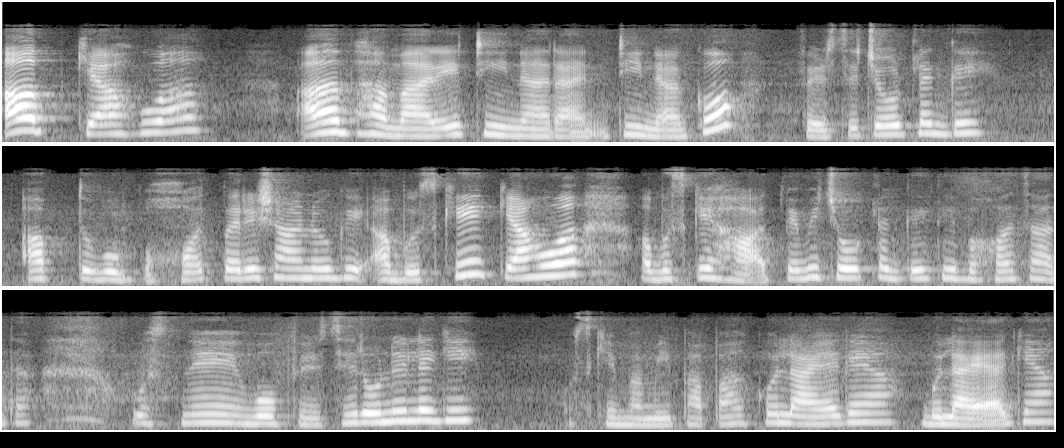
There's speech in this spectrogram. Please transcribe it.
अब क्या हुआ? अब हमारे टीना रान, टीना को फिर से चोट लग गई। अब तो वो बहुत परेशान हो गई। अब उसके क्या हुआ? अब उसके हाथ में भी चोट लग गई थी बहुत ज़्यादा। उसने वो फिर से रोने लगी। उसके मम्मी पापा को लाया गया बुलाया गया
